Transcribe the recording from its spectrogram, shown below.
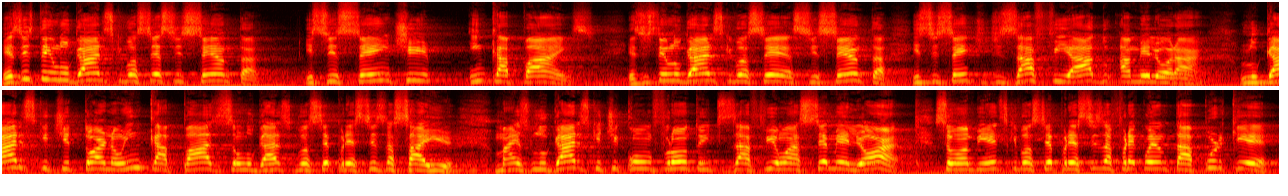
Existem lugares que você se senta e se sente incapaz. Existem lugares que você se senta e se sente desafiado a melhorar. Lugares que te tornam incapazes são lugares que você precisa sair, mas lugares que te confrontam e desafiam a ser melhor são ambientes que você precisa frequentar. Por quê?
